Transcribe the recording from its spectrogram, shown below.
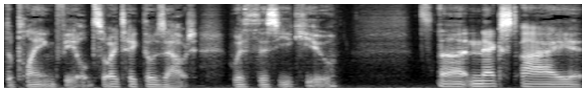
the playing field. So i take those out with this eq uh, next, I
